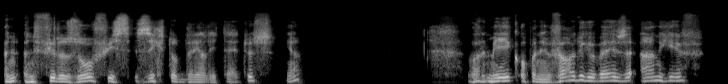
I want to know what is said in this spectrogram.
een, een filosofisch zicht op de realiteit dus, ja? Waarmee ik op een eenvoudige wijze aangeef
